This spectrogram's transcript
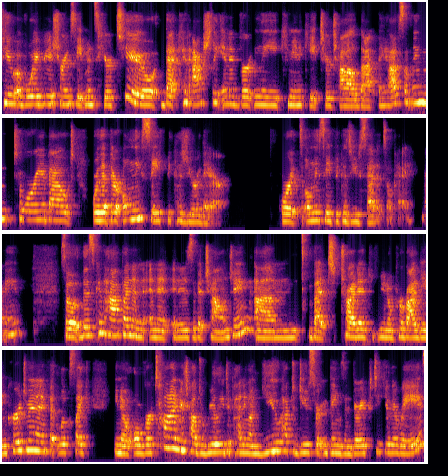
to avoid reassuring statements here too that can actually inadvertently communicate to your child that they have something to worry about or that they're only safe because you're there or it's only safe because you said it's okay, right? So this can happen and, and it, it is a bit challenging, um, but try to, you know, provide the encouragement. And if it looks like, you know, over time, your child's really depending on you have to do certain things in very particular ways,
